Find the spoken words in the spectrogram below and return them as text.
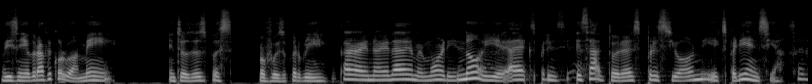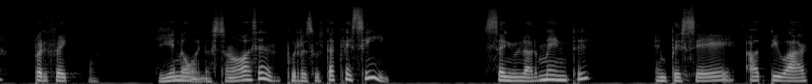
Diseño gráfico lo amé, entonces pues me fue súper bien. Claro, y no era de memoria. No, y era experiencia. Exacto, era expresión y experiencia. Sí. Perfecto. Y dije, no, bueno, esto no va a ser. Pues resulta que sí. Celularmente empecé a activar,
